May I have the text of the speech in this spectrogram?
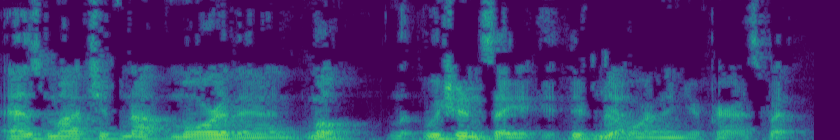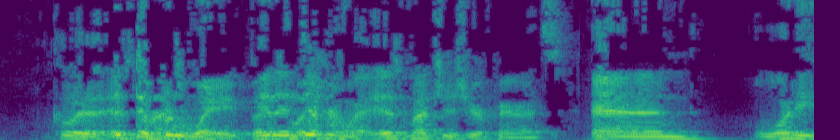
as much, if not more than, well, we shouldn't say if not yeah. more than your parents, but clearly a different much, way, in a different way, as much as your parents. And what he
